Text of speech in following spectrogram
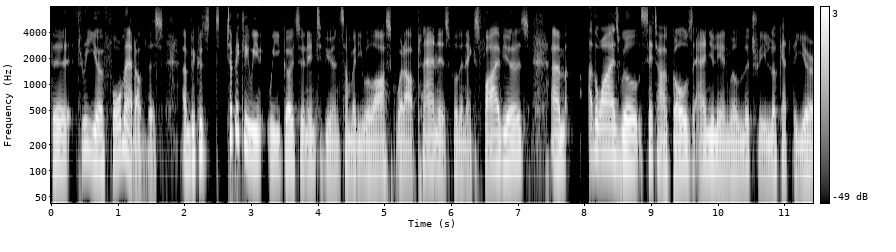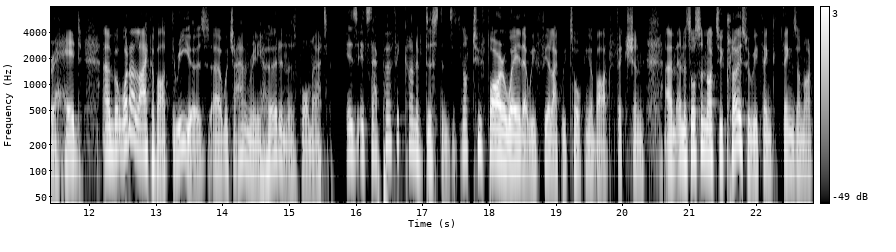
the three-year format of this um, because t- typically we, we go to an interview and somebody will ask what our plan is for the next five years um, Otherwise, we'll set our goals annually and we'll literally look at the year ahead. Um, but what I like about three years, uh, which I haven't really heard in this format, is it's that perfect kind of distance. It's not too far away that we feel like we're talking about fiction, um, and it's also not too close where we think things are not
